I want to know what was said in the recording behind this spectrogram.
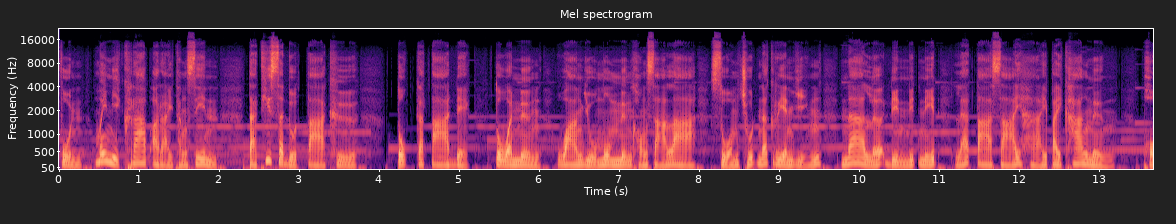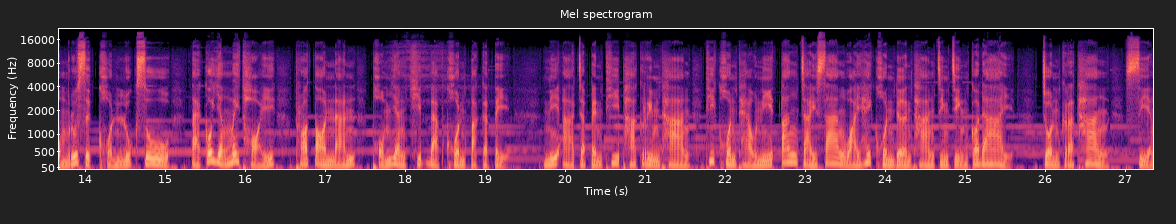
ฝุ่น ไม่มีคราบอะไรทั้งสิ้น แต่ที่สะดุดตาคือ ตุ๊กตาเด็ก ตัวหนึ่งวางอยู่มุมหนึ่งของศาลา สวมชุดนักเรียนหญิง หน้าเลอะดินนิดๆ และตาซ้ายหายไปข้างหนึ่งผมรู้สึกขนลุกสู้ แต่ก็ยังไม่ถอย เพราะตอนนั้นผมยังคิดแบบคนปกติ นี่อาจจะเป็นที่พักริมทางที่คนแถวนี้ตั้งใจสร้างไว้ให้คนเดินทางจริง ๆ ก็ได้ จนกระทั่งเสียง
